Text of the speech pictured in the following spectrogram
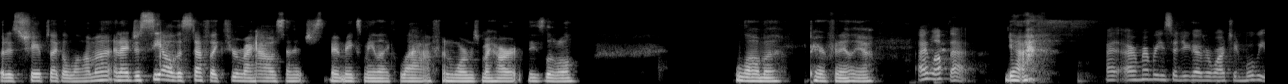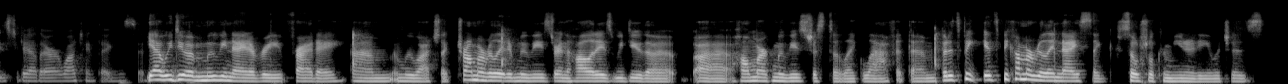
but it's shaped like a llama. And I just see all this stuff like through my house and it just, it makes me like laugh and warms my heart. These little llama paraphernalia. I love that. Yeah. I, I remember you said you guys were watching movies together or watching things. Yeah, we do a movie night every Friday, um, and we watch like trauma related movies during the holidays. We do the uh, Hallmark movies just to like laugh at them. But it's be- it's become a really nice like social community, which is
